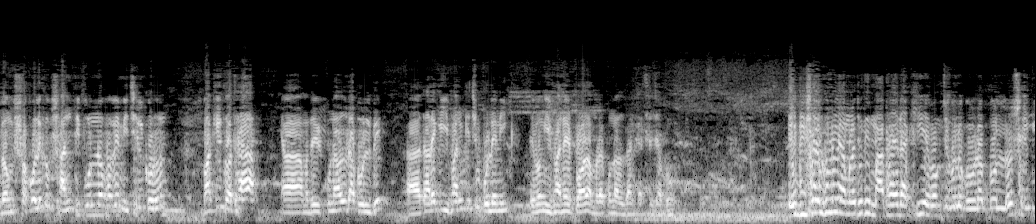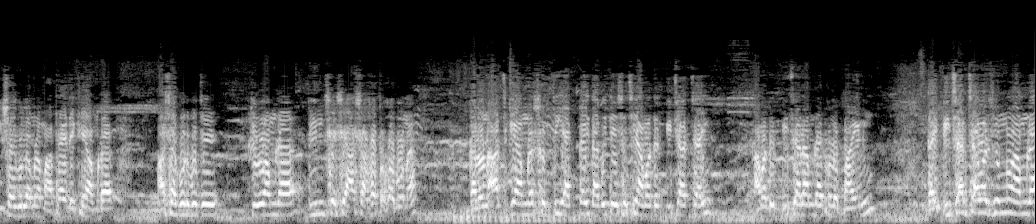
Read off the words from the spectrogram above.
এবং সকলে খুব শান্তিপূর্ণভাবে মিছিল করুন। বাকি কথা আমাদের কুণালদা বলবে। তার আগে ইভান কিছু বলে নিক এবং ইভানের পর আমরা কুণালদার কাছে যাব। এই বিষয়গুলোই আমরা যদি মাথায় রাখি এবং যেগুলো গৌরব বলল সেই বিষয়গুলো আমরা মাথায় রেখে আমরা আশা করব যে কেউ আমরা দিন শেষে আশাহত হব না। কারণ আজকে আমরা সত্যি একটাই দাবিতে এসেছি আমাদের বিচার চাই। আমাদের বিচার আমরা এখনও পাইনি। তাই বিচার চাওয়ার জন্য আমরা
